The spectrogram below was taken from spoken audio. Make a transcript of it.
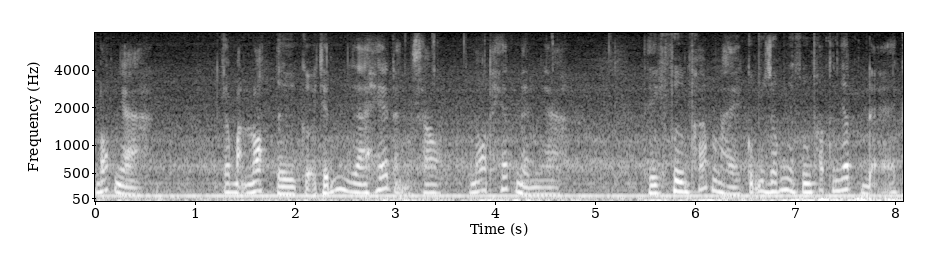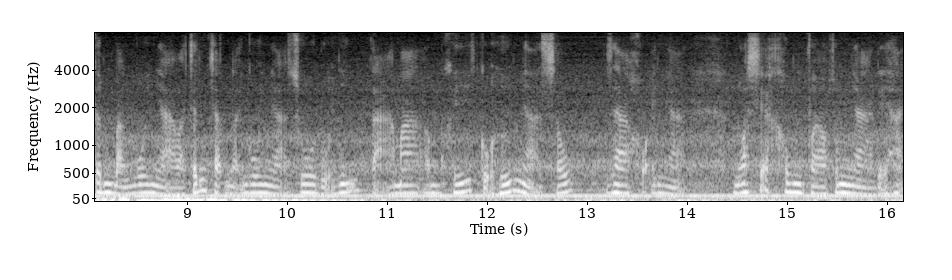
lót nhà. Các bạn lót từ cửa chính ra hết đằng sau, lót hết nền nhà. Thì phương pháp này cũng giống như phương pháp thứ nhất để cân bằng ngôi nhà và chấn chặt lại ngôi nhà, xua đuổi những tà ma âm khí của hướng nhà xấu ra khỏi nhà nó sẽ không vào trong nhà để hại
